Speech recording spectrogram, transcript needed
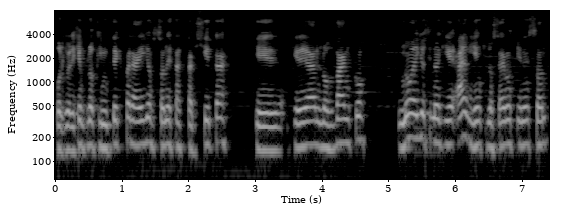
Porque, por ejemplo, fintech para ellos son estas tarjetas que crean los bancos, no ellos, sino que alguien que no sabemos quiénes son,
